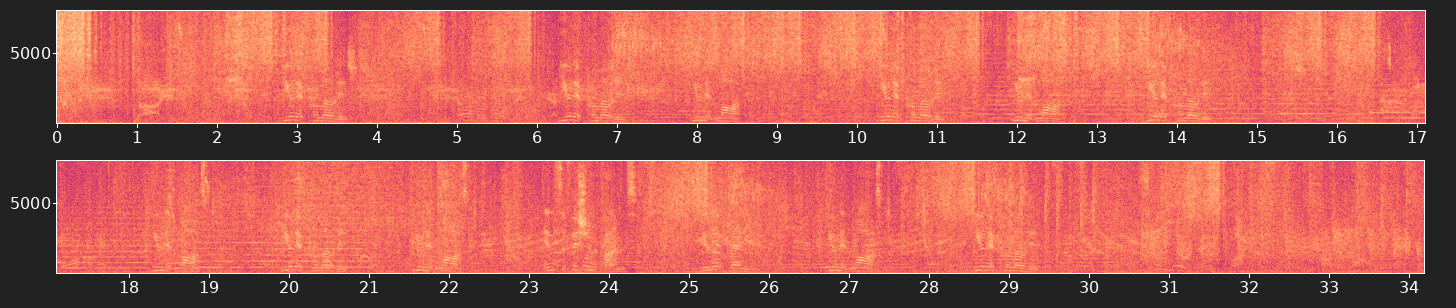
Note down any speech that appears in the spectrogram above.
Die! Unit promoted. Unit promoted. Unit lost. Unit promoted. Unit lost. Unit promoted. Unit lost. Unit promoted. Unit lost. Insufficient funds. Unit ready. Unit lost. Unit promoted.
